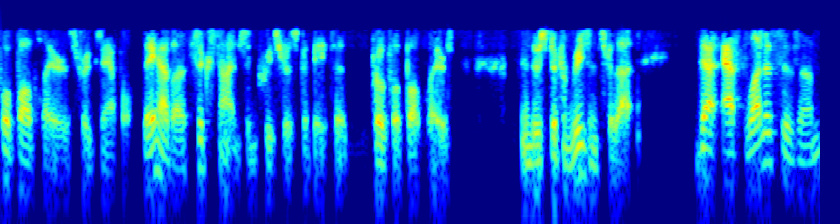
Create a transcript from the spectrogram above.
football players, for example, they have a six times increased risk of AFib, pro football players. And there's different reasons for that. That athleticism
